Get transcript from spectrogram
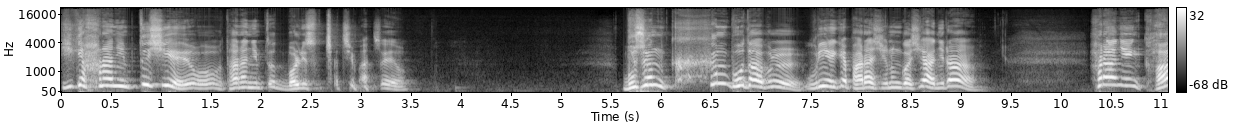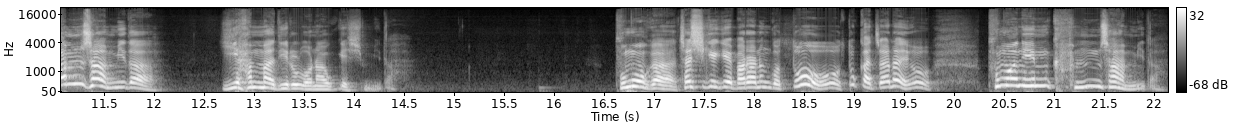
이게 하나님 뜻이에요. 하나님 뜻 멀리서 찾지 마세요. 무슨 큰 보답을 우리에게 바라시는 것이 아니라 하나님 감사합니다. 이 한마디를 원하고 계십니다. 부모가 자식에게 말하는 것도 똑같잖아요. 부모님 감사합니다.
